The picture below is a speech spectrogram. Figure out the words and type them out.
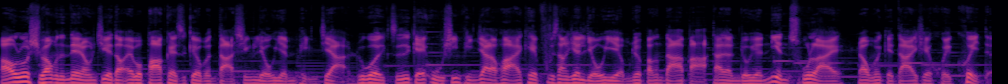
好，如果喜欢我们的内容，记得到 Apple Podcast 给我们打新留言评价。如果只是给五星评价的话，还可以附上一些留言，我们就帮大家把大家的留言念出来，然后我们给大家一些回馈的。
